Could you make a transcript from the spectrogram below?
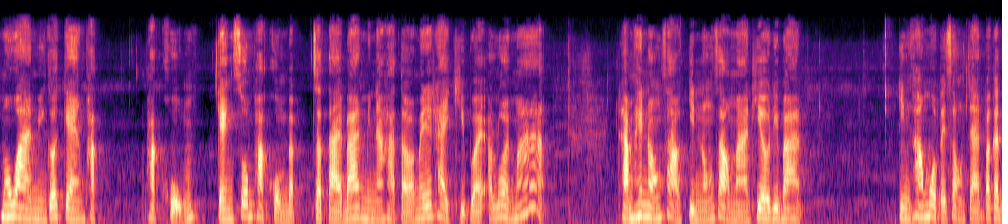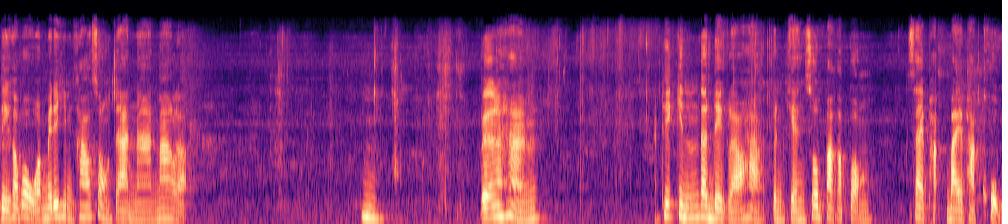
เมื่อวานมิ้นก็แกงผัก ผักขม แกงส้มผักขมแบบสไตล์บ้านมินนะคะ แต่ว่าไม่ได้ถ่ายคลิปไว้อร่อยมากทำให้น้องสาวกินน้องสาวมาเที่ยวที่บ้าน กินข้าวหมดไปสองจานปกติเขาบอกว่าไม่ได้กินข้าวสองจานนานมากแล้วอืมเป็นอาหารที่กินตั้งแต่เด็กแล้วค่ะ เป็นแกงส้มปลากระป๋อง ใส่ผักใบผักขม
